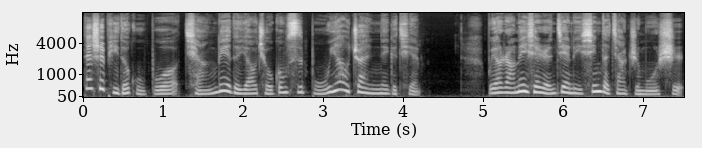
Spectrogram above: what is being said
但是彼得·古柏强烈的要求公司不要赚那个钱。不要让那些人建立新的价值模式。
